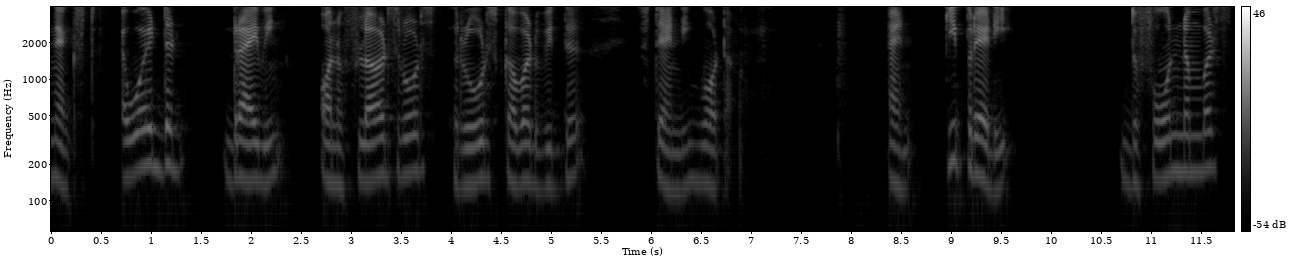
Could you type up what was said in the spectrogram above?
Next, avoid the driving on floods roads, roads covered with the standing water keep ready the phone numbers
